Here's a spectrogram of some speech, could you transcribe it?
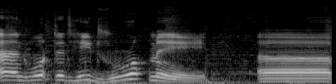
and what did he drop me? Uh,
